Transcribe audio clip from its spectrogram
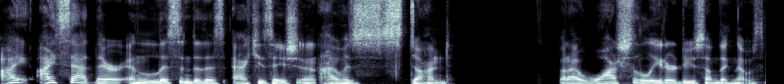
I I sat there and listened to this accusation, and I was stunned. But I watched the leader do something that was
